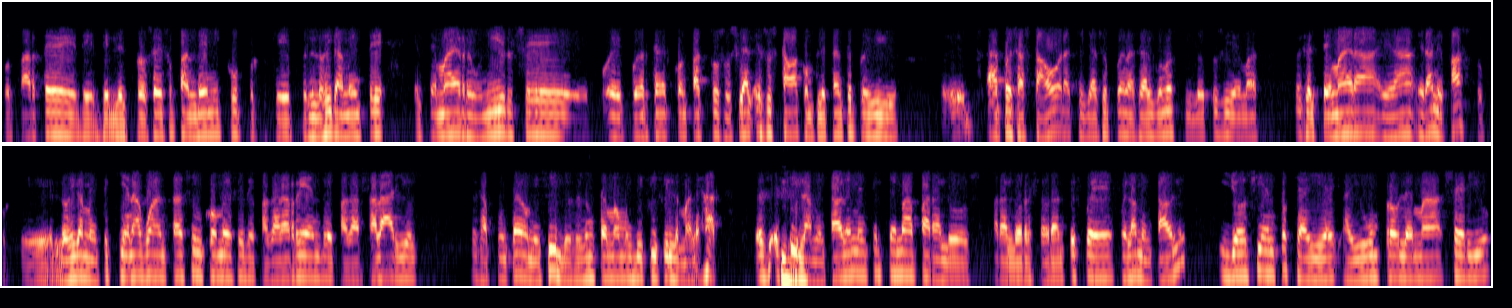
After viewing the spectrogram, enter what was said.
por parte del proceso pandémico, porque pues, lógicamente el tema de reunirse, eh, poder tener contacto social, eso estaba completamente prohibido. Eh, ah, pues hasta ahora que ya se pueden hacer algunos pilotos y demás, pues el tema era, era, era nefasto, porque lógicamente quién aguanta cinco meses de pagar arriendo, de pagar salarios, pues a punta de domicilios, es un tema muy difícil de manejar. Entonces, sí, lamentablemente el tema para los, para los restaurantes fue, fue lamentable y yo siento que ahí hay un problema serio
